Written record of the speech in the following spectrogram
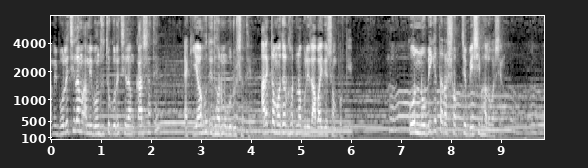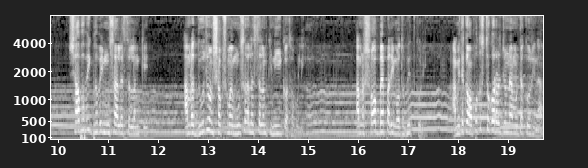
আমি বলেছিলাম, আমি বন্ধুত্ব করেছিলাম কার সাথে? এক ইয়াহুদি ধর্মগুরুর সাথে। আরেকটা মজার ঘটনা বলি রাবাইদের সম্পর্কে। কোন নবীকে তারা সবচেয়ে বেশি ভালোবাসেন? স্বাভাবিকভাবেই মুসা আলাহিসাল্লামকে আমরা দুজন সবসময় মুসা আলাহিসাল্লামকে নিয়েই কথা বলি। আমরা সব ব্যাপারেই মতভেদ করি। আমি তাকে অপদস্থ করার জন্য এমনটা করি না।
